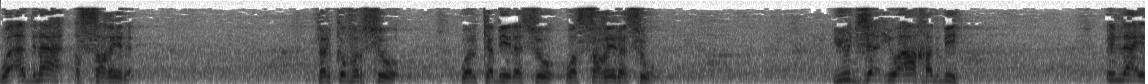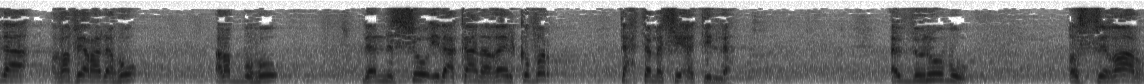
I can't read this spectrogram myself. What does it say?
وأدناه الصغيرة فالكفر سوء والكبيرة سوء والصغيرة سوء. يجزأ يؤاخذ به. إلا إذا غفر له ربه لأن السوء إذا كان غير كفر تحت مشيئة الله. الذنوب الصغار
